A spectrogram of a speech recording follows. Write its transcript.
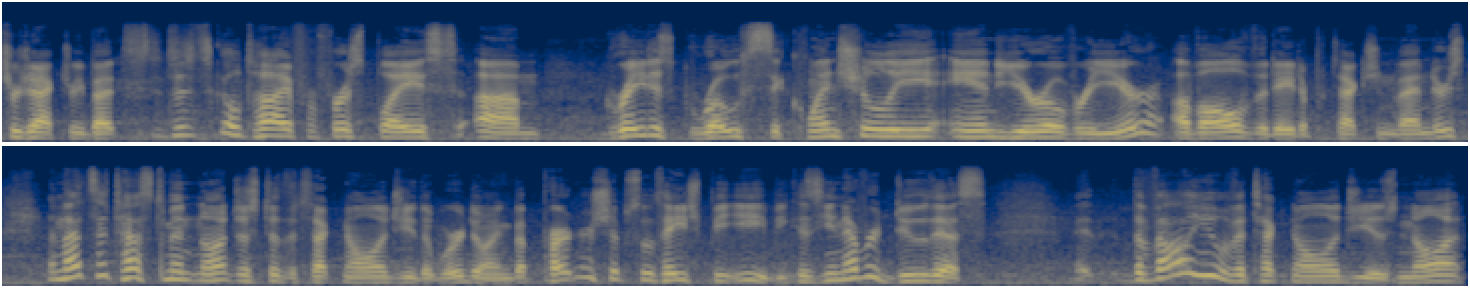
trajectory, but statistical tie for first place. Um, greatest growth sequentially and year over year of all of the data protection vendors. And that's a testament not just to the technology that we're doing, but partnerships with HPE, because you never do this. The value of a technology is not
